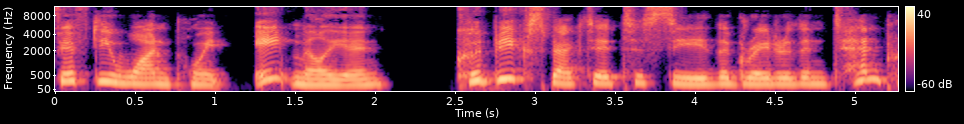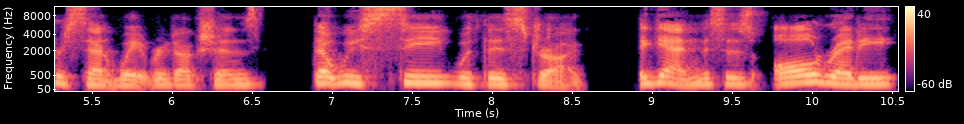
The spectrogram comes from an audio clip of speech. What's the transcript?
51.8 million could be expected to see the greater than 10% weight reductions that we see with this drug. Again, this is already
